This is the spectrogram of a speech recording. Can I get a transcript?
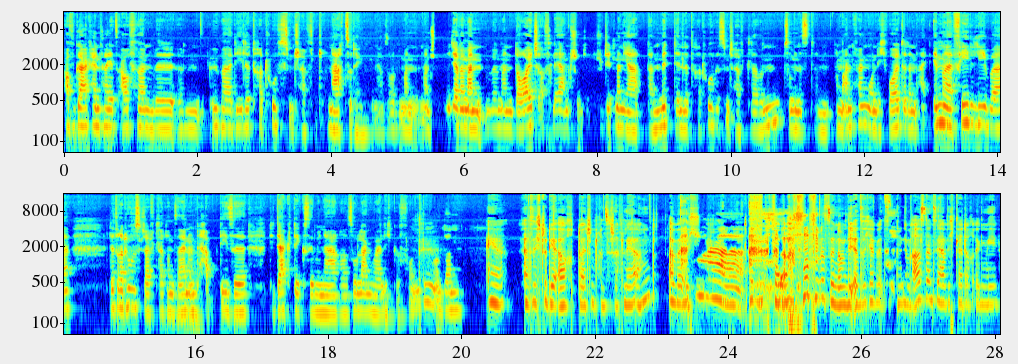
auf gar keinen Fall jetzt aufhören will, ähm, über die Literaturwissenschaft nachzudenken. Also man, man studiert ja, wenn man, wenn man Deutsch auf Lehramt studiert, studiert man ja dann mit den Literaturwissenschaftlerinnen, zumindest am, am Anfang. Und ich wollte dann immer viel lieber Literaturwissenschaftlerin sein und habe diese Didaktikseminare so langweilig gefunden. Und dann ja. Also ich studiere auch Deutsch und Französisch auf Lehramt, aber ah. ich gerade auch so ein bisschen um die, also ich habe jetzt in dem Auslandsjahr habe ich gerade auch irgendwie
